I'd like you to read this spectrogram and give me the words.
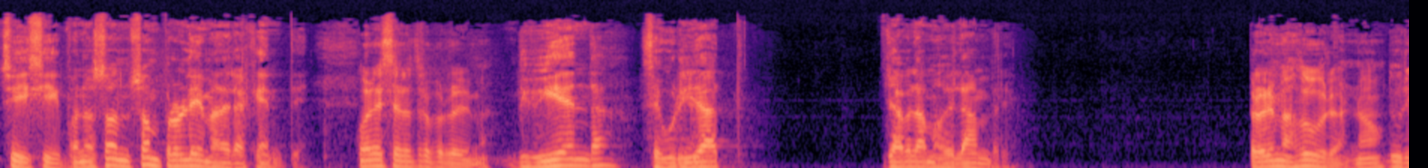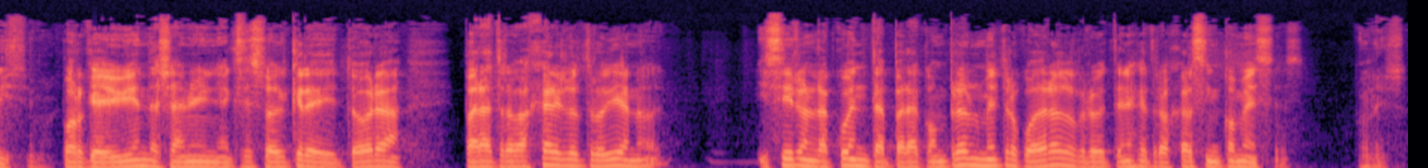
sí, sí, bueno, son, son problemas de la gente. ¿Cuál es el otro problema? Vivienda, seguridad, ya hablamos del hambre, Problemas duros, ¿no? durísimo. Porque vivienda ya no hay acceso al crédito. Ahora, para trabajar el otro día, ¿no? Hicieron la cuenta, para comprar un metro cuadrado creo que tenés que trabajar cinco meses. Por eso.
